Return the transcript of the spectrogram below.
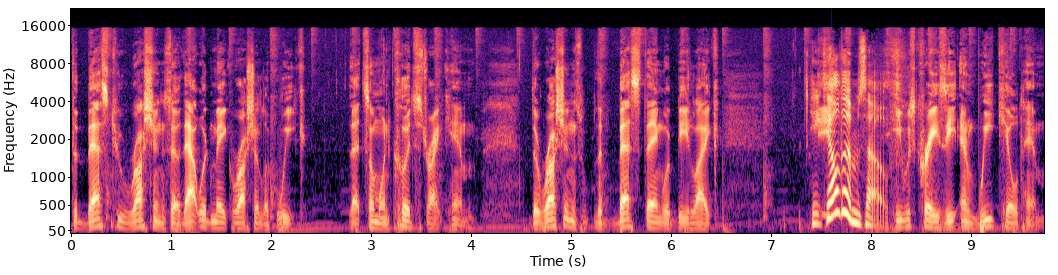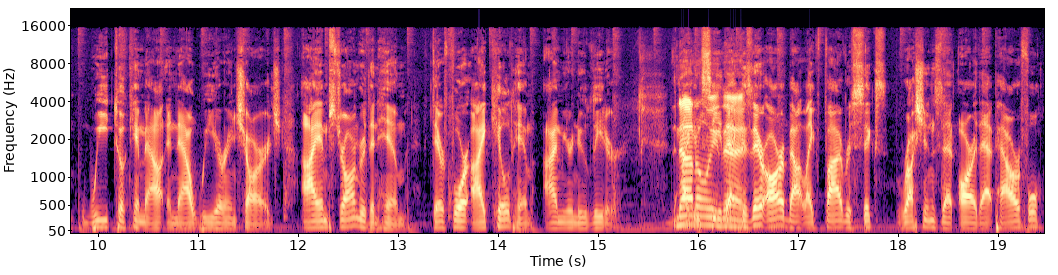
The best two Russians, though, that would make Russia look weak. That someone could strike him. The Russians, the best thing would be like he killed himself he was crazy and we killed him. We took him out and now we are in charge. I am stronger than him. Therefore, I killed him. I'm your new leader. Not I only see that- because there are about like five or six Russians that are that powerful.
